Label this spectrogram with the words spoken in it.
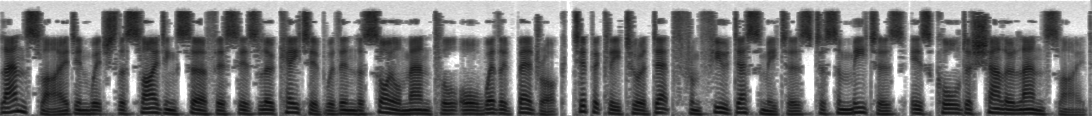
Landslide in which the sliding surface is located within the soil mantle or weathered bedrock typically to a depth from few decimeters to some meters is called a shallow landslide.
